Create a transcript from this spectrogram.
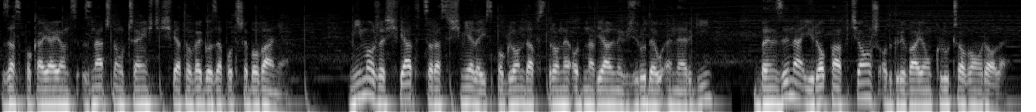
zaspokajając znaczną część światowego zapotrzebowania. Mimo, że świat coraz śmielej spogląda w stronę odnawialnych źródeł energii, benzyna i ropa wciąż odgrywają kluczową rolę.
